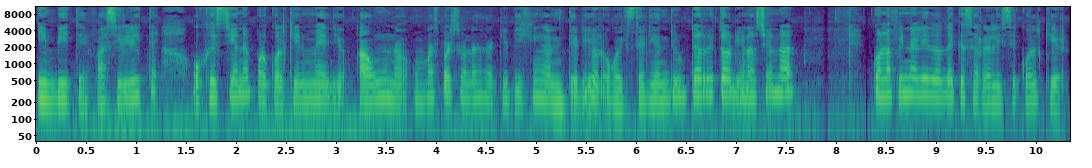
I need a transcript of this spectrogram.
invite, facilite o gestione por cualquier medio a una o más personas a que viajen al interior o exterior de un territorio nacional con la finalidad de que se realice cualquier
